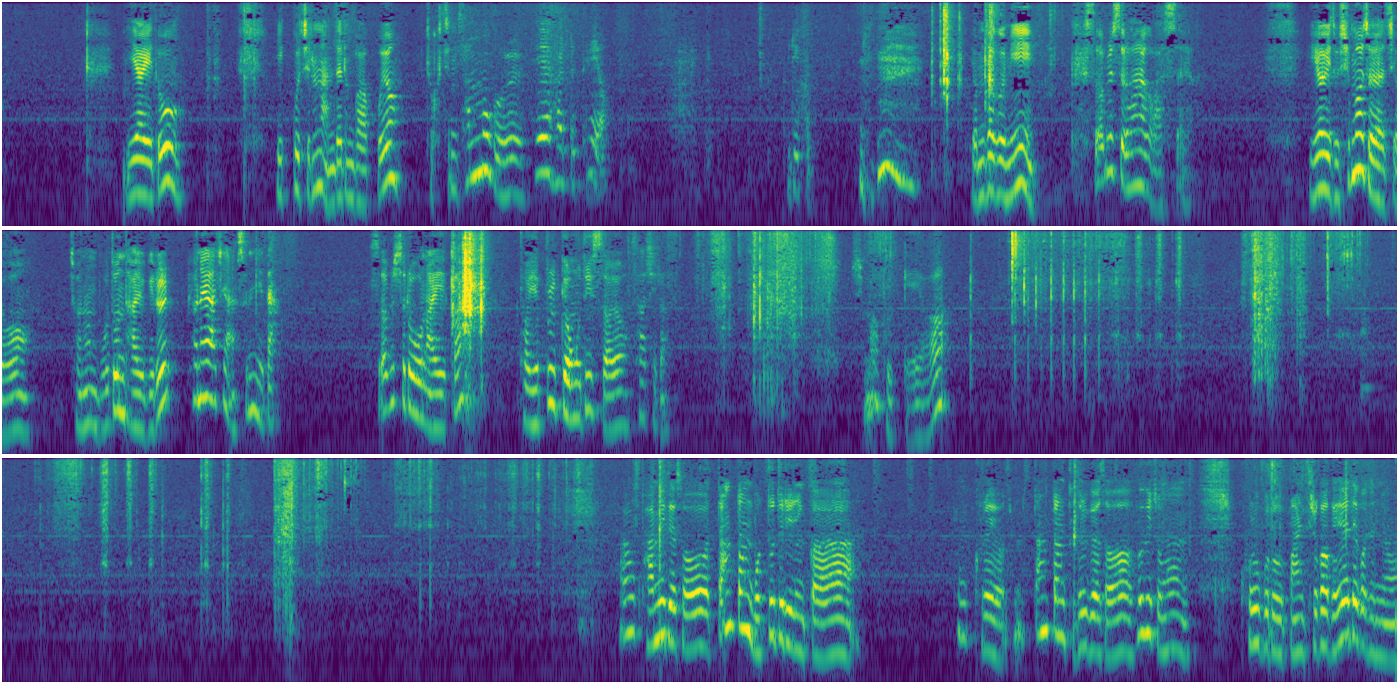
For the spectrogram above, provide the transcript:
이 아이도 이꾸지는 안 되는 것 같고요. 적심 삽목을 해야 할 듯 해요. 그리고 염자금이 서비스로 하나가 왔어요. 이 아이도 심어줘야죠. 저는 모든 다육이를 편애하지 않습니다. 서비스로 온 아이가 더 예쁠 경우도 있어요. 사실은. 심어볼게요. 아유, 밤이 돼서 땅땅 못 두드리니까 좀 그래요. 좀 땅땅 두들겨서 흙이 좀 고루고루 많이 들어가게 해야 되거든요.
